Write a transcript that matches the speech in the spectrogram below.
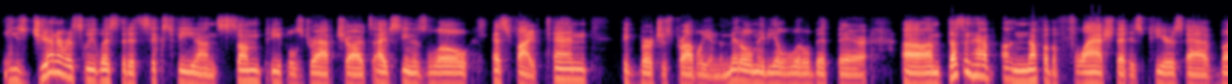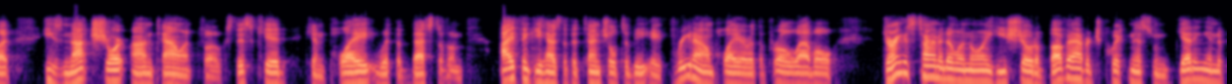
He's generously listed at six feet on some people's draft charts. I've seen as low as 5'10 think Birch is probably in the middle, maybe a little bit there. Um, doesn't have enough of the flash that his peers have, but he's not short on talent, folks. This kid can play with the best of them. I think he has the potential to be a three down player at the pro level. During his time at Illinois, he showed above average quickness when getting into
